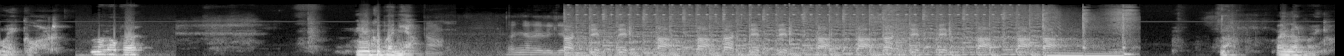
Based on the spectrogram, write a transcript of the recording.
my god doctor y compañía. No, bailar no hay.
